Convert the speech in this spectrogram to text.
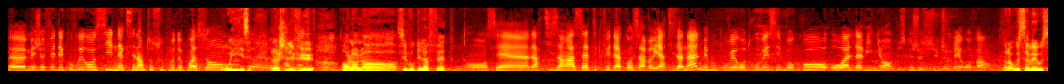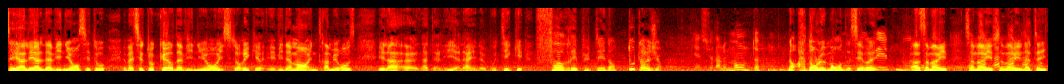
Euh, mais je fais découvrir aussi une excellente soupe de poisson. Oui, là, je l'ai à vu. Oh là là, c'est vous qui la faites? Non, c'est un artisan à 7 qui fait de la conserverie artisanale, mais vous pouvez retrouver ces bocaux au Hall d'Avignon, puisque je, suis, je les. Alors vous savez où c'est hein, Les Halles d'Avignon, c'est au, eh ben, cœur d'Avignon, historique évidemment, intramuros. Et là, euh, Nathalie, elle a une boutique qui est fort réputée dans toute la région. Bien sûr, dans le monde. Non, ah, dans le monde, c'est vrai. Ah, ça m'arrive, ça m'arrive, ça m'arrive, Nathalie.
